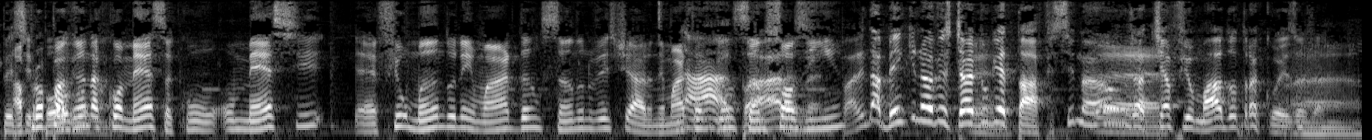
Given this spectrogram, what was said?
pra A esse propaganda povo. começa com o Messi é, filmando o Neymar dançando no vestiário. O Neymar tá Ah, dançando para, sozinho. velho, para. Ainda bem que não é vestiário do Getafe, senão É. já tinha filmado outra coisa já.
